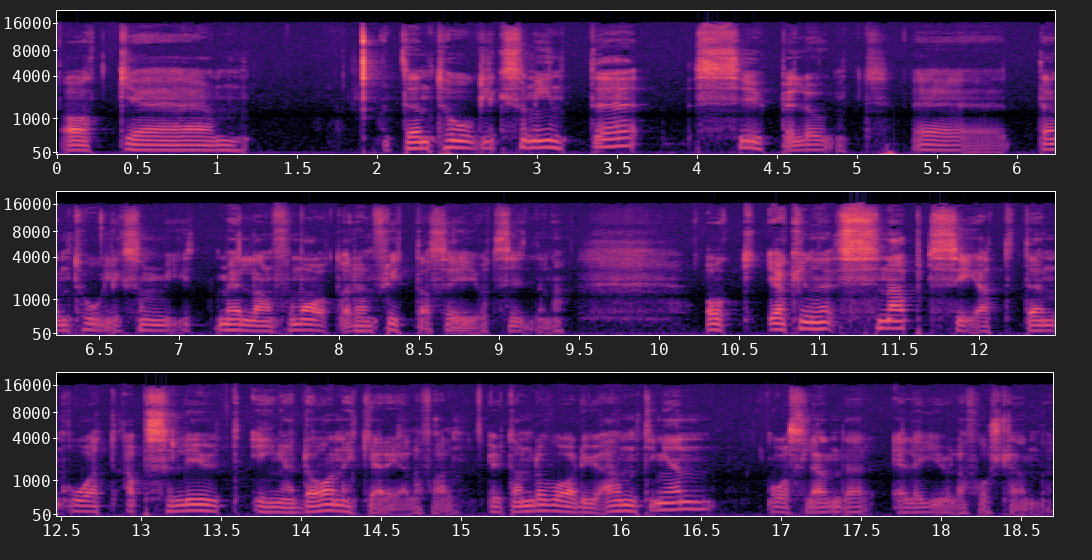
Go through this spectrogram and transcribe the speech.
Och eh, den tog liksom inte superlugnt. Eh, den tog liksom ett mellanformat och den flyttade sig åt sidorna. Och jag kunde snabbt se att den åt absolut inga danikar i alla fall. Utan då var det ju antingen åsländer eller gula forsländer.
